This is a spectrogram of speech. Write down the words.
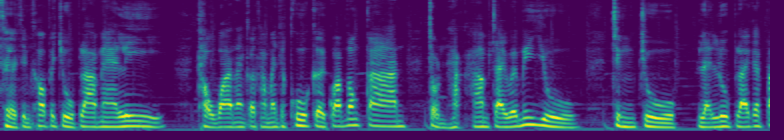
เธอจึงเข้าไปจูบลาแมรี่ทว่านั้นก็ทำให้ทั้งคู่เกิดความต้องการ จนหักห้ามใจไว้ไม่อยู่ จึงจูบและลูบไล้กันไป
